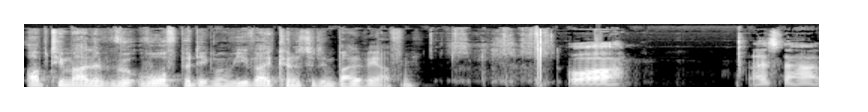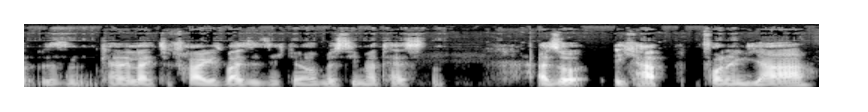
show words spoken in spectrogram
optimale Wurfbedingungen. Wie weit könntest du den Ball werfen? Boah, das ist, eine, das ist keine leichte Frage. Das weiß ich jetzt nicht genau. Das müsste ich mal testen. Also, ich habe vor einem Jahr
